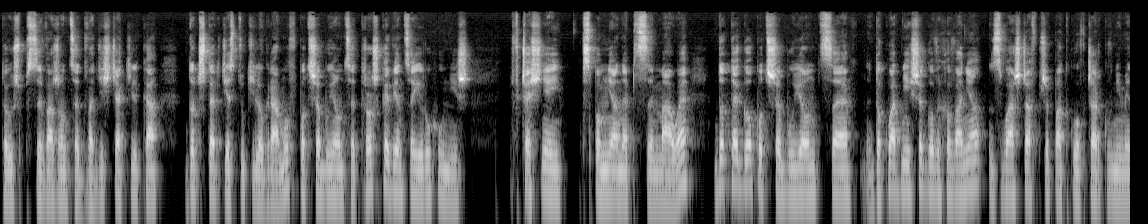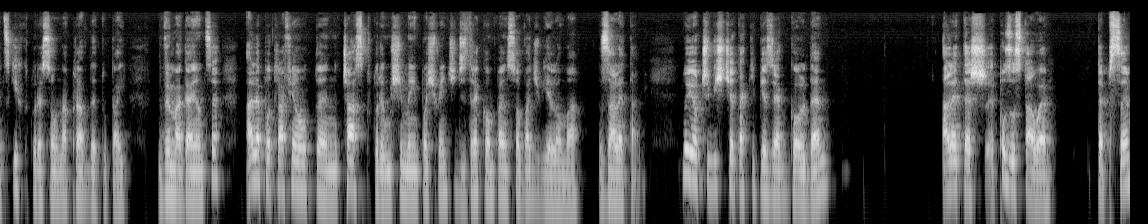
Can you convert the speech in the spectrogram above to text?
to już psy ważące dwadzieścia kilka do 40 kg, potrzebujące troszkę więcej ruchu niż wcześniej wspomniane psy małe, do tego potrzebujące dokładniejszego wychowania, zwłaszcza w przypadku owczarków niemieckich, które są naprawdę tutaj wymagające, ale potrafią ten czas, który musimy im poświęcić, zrekompensować wieloma zaletami. No i oczywiście taki pies jak Golden, ale też pozostałe te psy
